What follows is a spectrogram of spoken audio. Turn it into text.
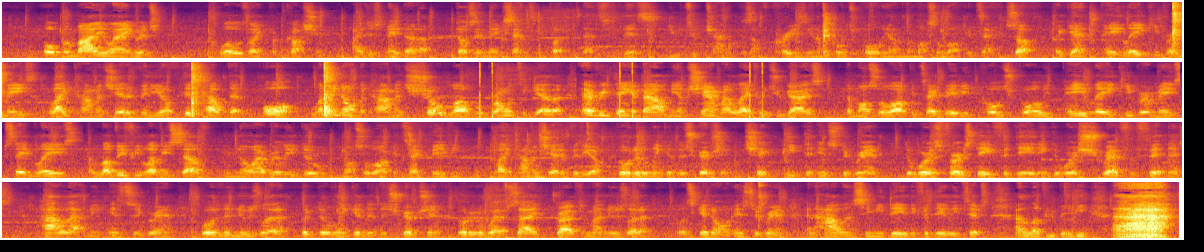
Open body language, closed like percussion. I just made that up. Doesn't make sense, but that's this YouTube channel because I'm crazy and I'm Coach Pauly and I'm the muscle architect. So again, pay late, keep her amazed, like, comment, share the video. This helped at all, let me know in the comments. Show love. We're growing together. Everything about me. I'm sharing my life with you guys. The muscle architect, baby. Coach Pauly. Pay late, keep her amazed, stay blazed. I love you if you love yourself. You know I really do. Muscle architect, baby. Like, comment, share the video. Go to the link in the description. Check, peep the Instagram. The worst first date for dating. The worst shred for fitness holla at me. Instagram, go to the newsletter, click the link in the description, go to the website, drive to my newsletter. Let's get on Instagram and holla and see me daily for daily tips. I love you, baby. Ah!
